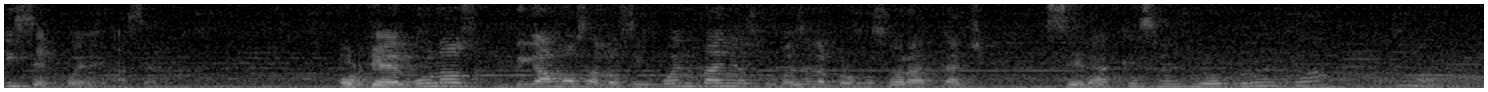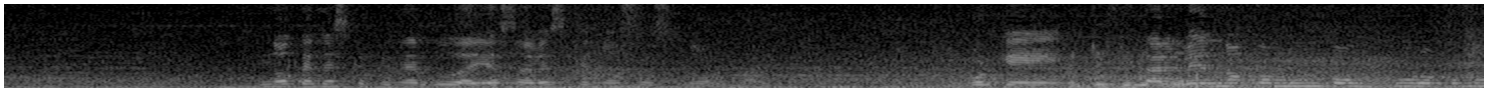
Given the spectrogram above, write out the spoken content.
y se pueden hacer. Porque algunos, digamos, a los 50 años, como dice la profesora Kach, ¿será que soy yo bruja? No. No tenés que tener duda, ya sabes que no sos normal. Porque Entonces tal vez no como un conjuro como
